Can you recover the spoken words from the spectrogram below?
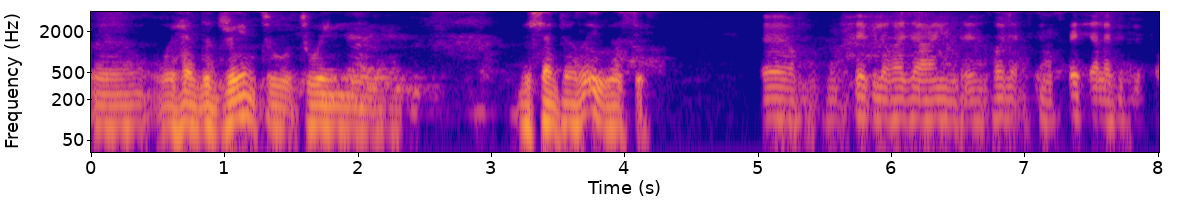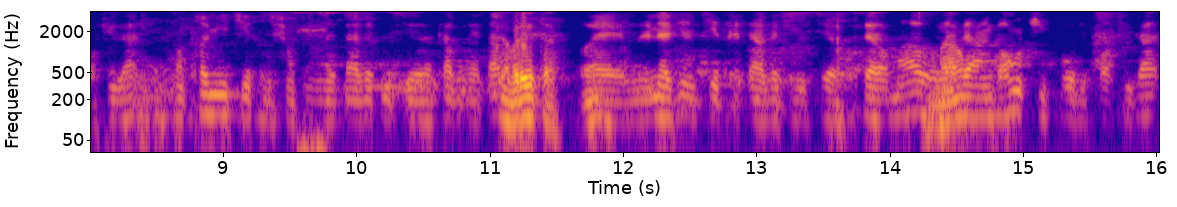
Uh, we have the dream to, to win uh, the Champions League, we'll see. Euh, on fait que le Raja a une, relation spéciale avec le Portugal. Son premier titre du championnat était avec M. Cabrita. Cabrita. Ouais, le neuvième titre était avec M. José Romao. On avait un grand tifo du Portugal.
